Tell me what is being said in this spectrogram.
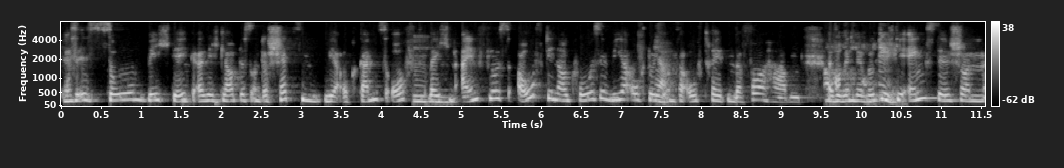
das ist so wichtig. Also ich glaube, das unterschätzen wir auch ganz oft, mhm. welchen Einfluss auf die Narkose wir auch durch ja. unser Auftreten davor haben. Also auch wenn wir wirklich die Ängste schon,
